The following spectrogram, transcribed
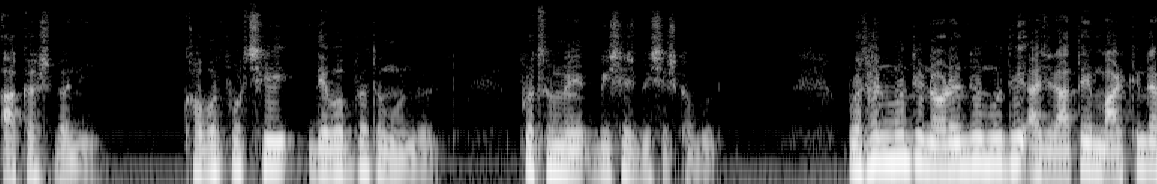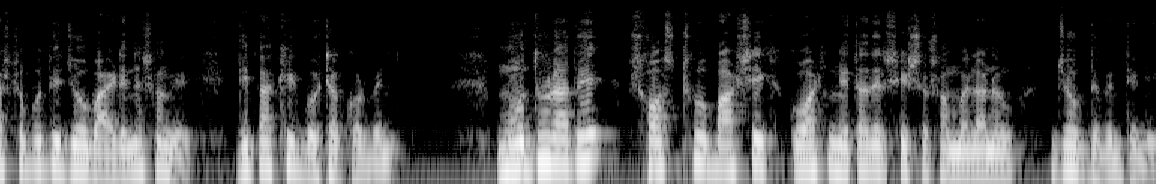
আকাশবাণী। খবর পড়ছি দেবব্রত মণ্ডল। প্রথমে বিশেষ বিশেষ খবর। প্রধানমন্ত্রী নরেন্দ্র মোদী আজ রাতে মার্কিন রাষ্ট্রপতি জো বাইডেনের সঙ্গে দ্বিপাক্ষিক বৈঠক করবেন। মধ্যরাতে ষষ্ঠ বার্ষিক কোয়াড নেতাদের শীর্ষ সম্মেলনেও যোগ দেবেন তিনি।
